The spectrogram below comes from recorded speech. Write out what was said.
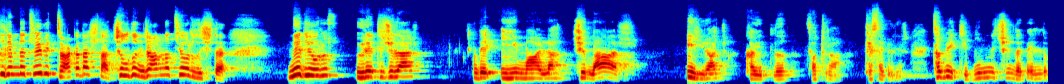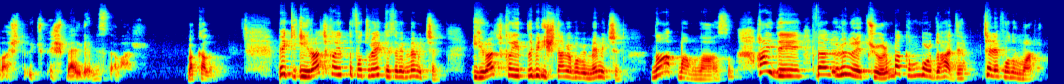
dilimde tüy bitti arkadaşlar. Çılgınca anlatıyoruz işte. Ne diyoruz? Üreticiler ve imalatçılar ihraç kayıtlı fatura kesebilir. Tabii ki bunun için de belli başlı 3-5 belgemiz de var. Bakalım. Peki ihraç kayıtlı faturayı kesebilmem için, ihraç kayıtlı bir işlem yapabilmem için ne yapmam lazım? Haydi ben ürün üretiyorum. Bakın burada hadi telefonum var.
